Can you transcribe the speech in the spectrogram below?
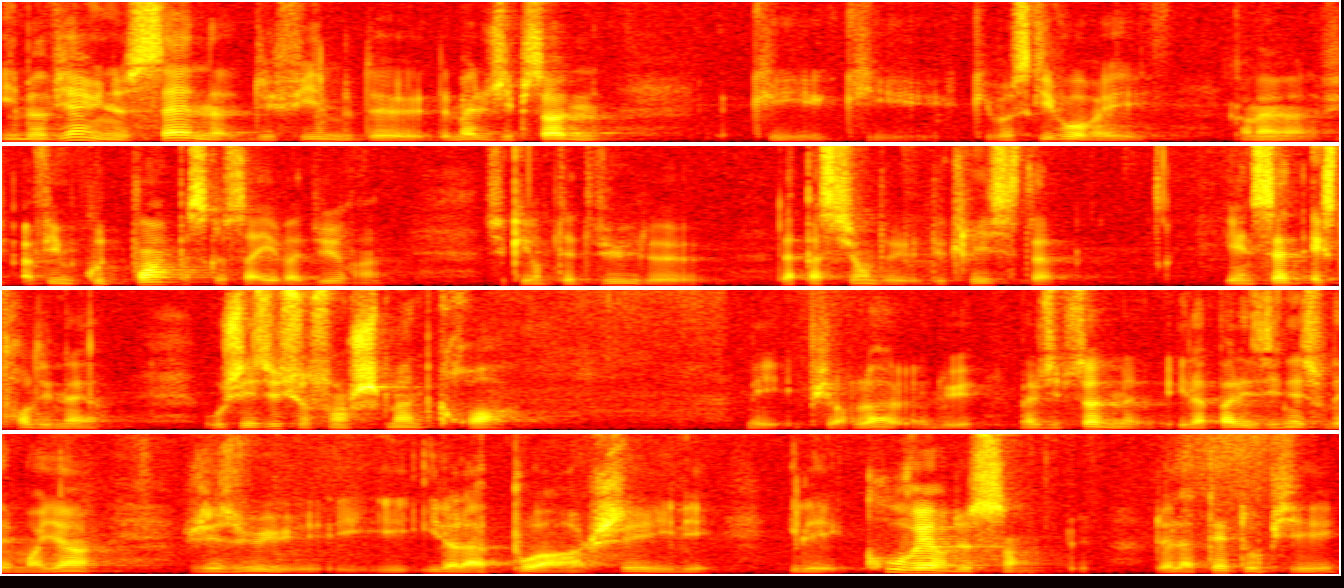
il, me vient une scène du film de Mel Gibson qui, qui, vaut ce qu'il vaut, mais quand même un, film coup de poing parce que ça évadure. Hein. Ceux qui ont peut-être vu le, la passion du Christ, il y a une scène extraordinaire où Jésus, sur son chemin de croix, mais puis alors là, lui, Mel Gibson, il n'a pas lésiné sur des moyens. Jésus, il, a la peau arrachée, il est, il est couvert de sang, de, la tête aux pieds.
